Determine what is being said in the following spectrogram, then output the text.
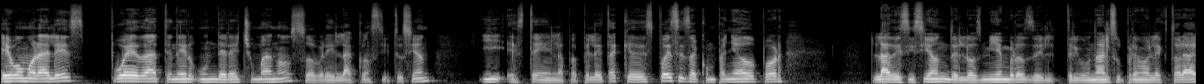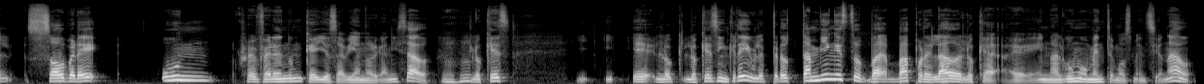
Evo Morales pueda tener un derecho humano sobre la Constitución y esté en la papeleta, que después es acompañado por la decisión de los miembros del Tribunal Supremo Electoral sobre un referéndum que ellos habían organizado, lo que es eh, lo, que es increíble, pero también esto va, por el lado de lo que eh, en algún momento hemos mencionado.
